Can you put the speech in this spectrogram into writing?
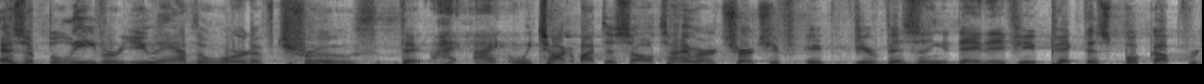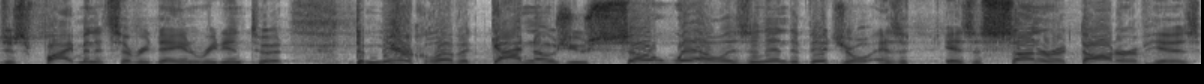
As a believer, you have the word of truth that I, I we talk about this all the time at our church. If, if you're visiting today, that if you pick this book up for just five minutes every day and read into it, the miracle of it, God knows you so well as an individual, as a, as a son or a daughter of His.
